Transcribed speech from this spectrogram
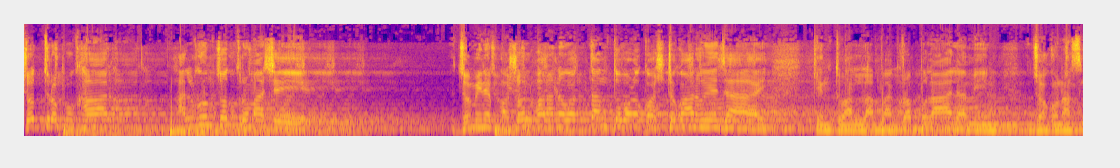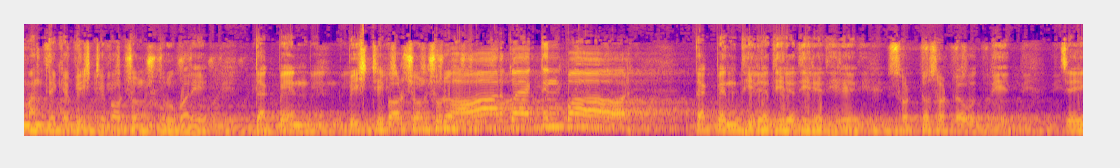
চৈত্র প্রখার, ফাল্গুন চৈত্র মাসে জমিনে ফসল ফলানো অত্যন্ত বড় কষ্টকর হয়ে যায়। কিন্তু আল্লাহ পাক রব্বুল আলামিন যখন আসমান থেকে বৃষ্টি বর্ষণ শুরু করে, দেখবেন বৃষ্টি বর্ষণ শুরু হওয়ার কয়েকদিন পর দেখবেন ধীরে ধীরে ধীরে ধীরে ছোট্ট ছোট্ট উদ্ভিদ, যেই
